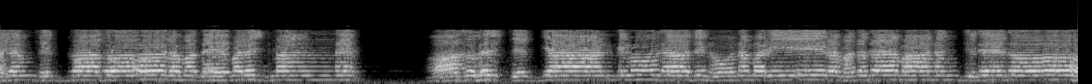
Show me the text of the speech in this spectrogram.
अयम् चिद्वातो रमते परिज्मन् आसुभिश्चिद्यान् विमोजादिनूनमरीरमदमानम् चिदेतोः।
